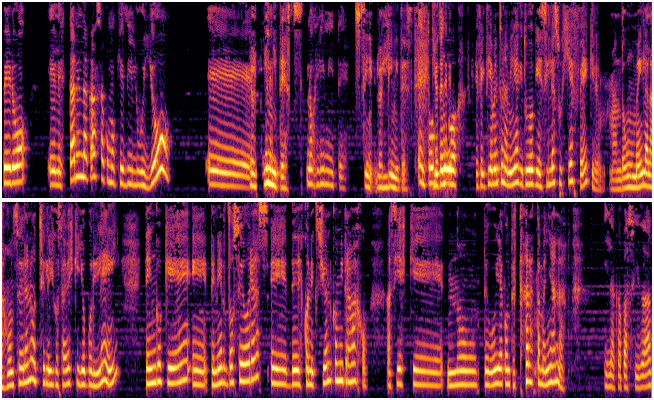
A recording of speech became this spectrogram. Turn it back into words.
pero el estar en la casa como que diluyó eh, Los límites. los límites. Sí, los límites. Entonces, Yo tengo efectivamente una amiga que tuvo que decirle a su jefe, que le mandó un mail a las 11 de la noche, le dijo, sabes que yo por ley tengo que eh, tener 12 horas eh, de desconexión con mi trabajo, así es que no te voy a contestar hasta mañana. y la capacidad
